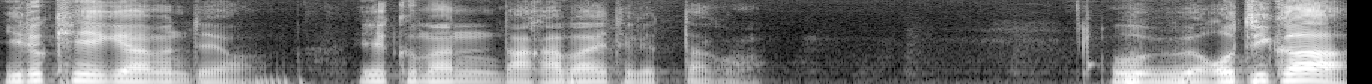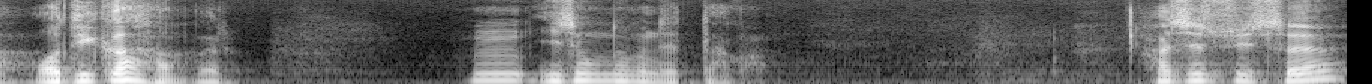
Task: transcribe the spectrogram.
이렇게 얘기하면 돼요. 일 그만 나가봐야 되겠다고. 어, 왜 어디가 어디가? 음, 이 정도면 됐다고. 하실 수 있어요?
